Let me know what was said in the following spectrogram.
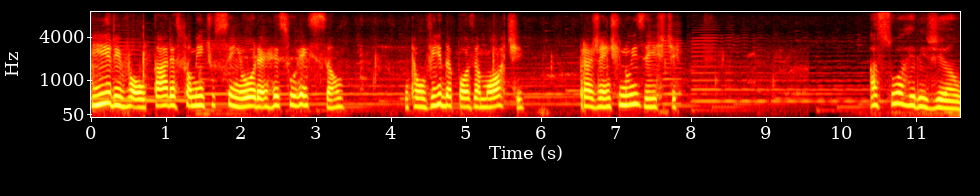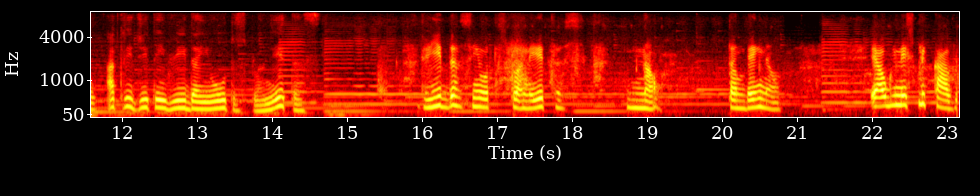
ir e voltar é somente o Senhor, é a ressurreição. Então, vida após a morte, para a gente não existe. A sua religião acredita em vida em outros planetas? Vidas em outros planetas? Não, também não. É algo inexplicável.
